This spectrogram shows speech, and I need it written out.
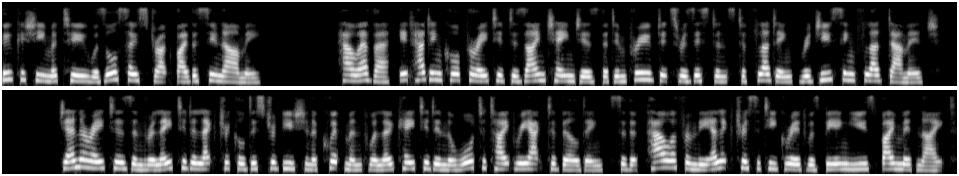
Fukushima 2 was also struck by the tsunami. However, it had incorporated design changes that improved its resistance to flooding, reducing flood damage. Generators and related electrical distribution equipment were located in the watertight reactor building, so that power from the electricity grid was being used by midnight.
